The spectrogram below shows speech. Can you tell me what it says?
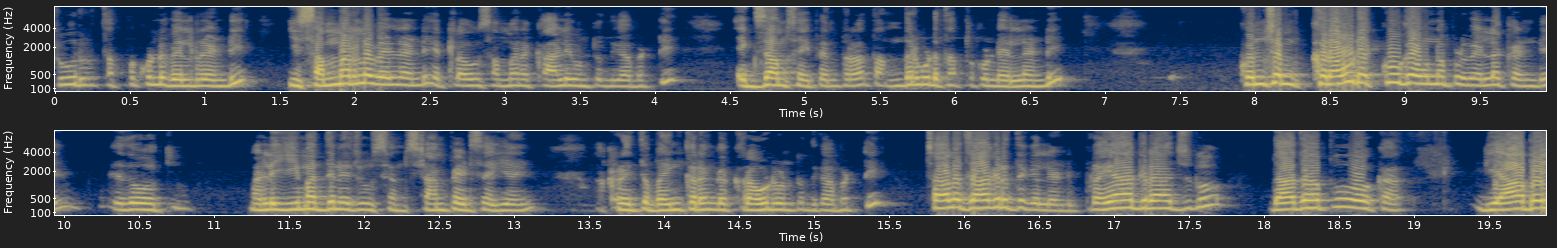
టూర్ తప్పకుండా వెళ్ళరండి. ఈ సమ్మర్లో వెళ్ళండి. ఎట్లా సమ్మర్ ఖాళీ ఉంటుంది కాబట్టి ఎగ్జామ్స్ అయిపోయిన తర్వాత అందరు కూడా తప్పకుండా వెళ్ళండి. కొంచెం క్రౌడ్ ఎక్కువగా ఉన్నప్పుడు వెళ్ళకండి. ఏదో మళ్ళీ ఈ మధ్యనే చూసాం స్టాంపేడ్స్ అయ్యాయి. అక్కడైతే భయంకరంగా క్రౌడ్ ఉంటుంది కాబట్టి చాలా జాగ్రత్తగా వెళ్ళండి. ప్రయాగ్రాజ్లో దాదాపు ఒక యాభై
